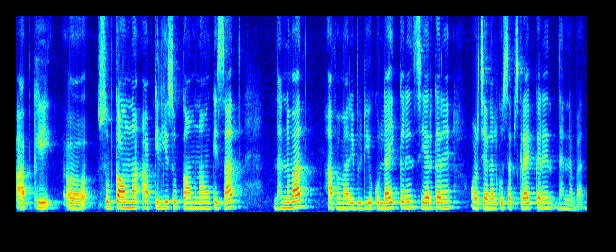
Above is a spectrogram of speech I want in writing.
आपकी शुभकामना, आपके लिए शुभकामनाओं के साथ धन्यवाद। आप हमारे वीडियो को लाइक करें शेयर करें और चैनल को सब्सक्राइब करें। धन्यवाद।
